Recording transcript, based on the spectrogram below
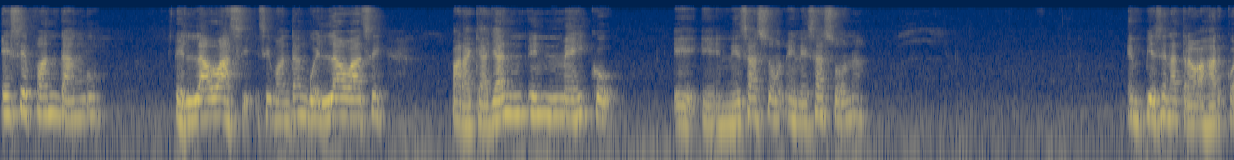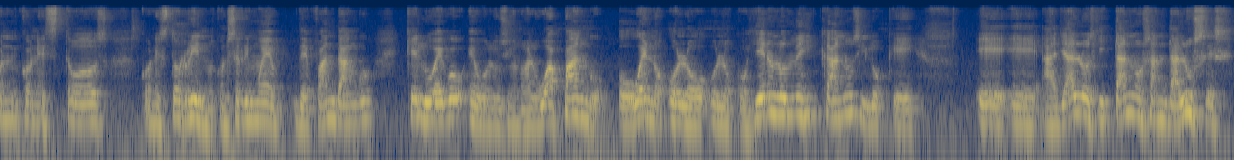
Ese fandango es la base, ese fandango es la base para que allá en, México, eh, en, esa zona, en esa zona, empiecen a trabajar con, con estos con estos ritmos, con ese ritmo de, fandango que luego evolucionó al guapango, o bueno, o lo, cogieron los mexicanos y lo que eh, eh, allá los gitanos andaluces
